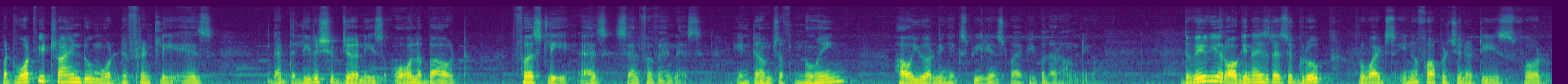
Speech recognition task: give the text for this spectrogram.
But what we try and do more differently is that the leadership journey is all about, firstly, as self awareness, in terms of knowing how you are being experienced by people around you. The way we are organized as a group provides enough opportunities for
